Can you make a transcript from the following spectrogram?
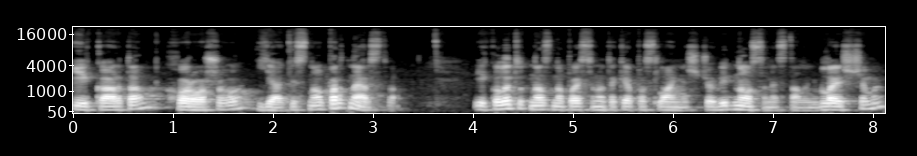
і карта хорошого, якісного партнерства. І коли тут у нас написано таке послання, що відносини стануть ближчими,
